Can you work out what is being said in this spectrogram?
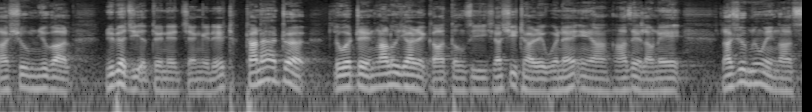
လာရှုမြို့ကမြို့ပြကြီးအသွင်နဲ့ကြံခဲ့တယ်ဌာနအတွက်လိုအပ်တဲ့ငှားလို့ရတဲ့ကား၃စီးရရှိထားတဲ့ဝန်ထမ်းအင်အား90လောက်နဲ့လာရှုမြို့ဝင်ကစ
